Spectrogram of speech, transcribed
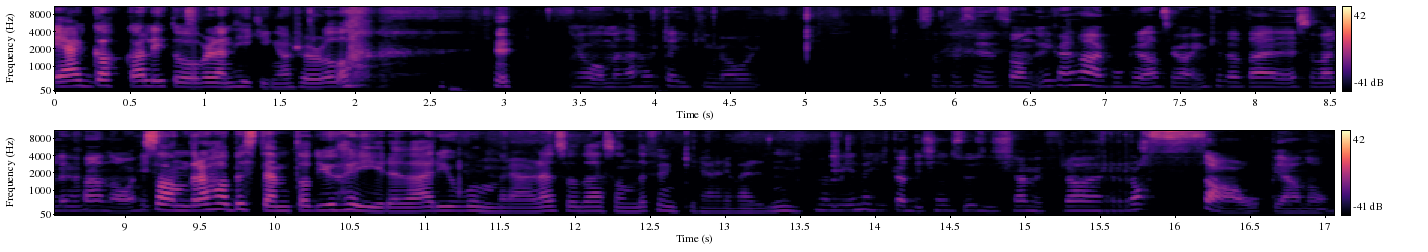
Jeg gakka litt over den hikkinga sjøl òg, da. Jo, men jeg hørte hikkinga òg. Så for å si det sånn, vi kan ha en konkurransegang. Ikke at jeg er så veldig Ja. fan av å hikke. Sandra har bestemt at jo høyere det er, jo vondere er det. Så det er sånn det funker her i verden. Men mine hikker de kjennes ut som de kommer fra rassa opp igjennom.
